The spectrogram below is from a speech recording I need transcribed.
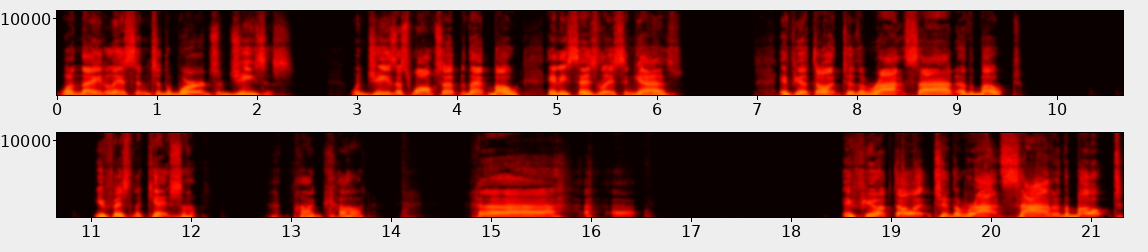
when they listen to the words of Jesus, when Jesus walks up to that boat and he says, Listen, guys, if you throw it to the right side of the boat, you're fishing to catch something. My God. If you throw it to the right side of the boat,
